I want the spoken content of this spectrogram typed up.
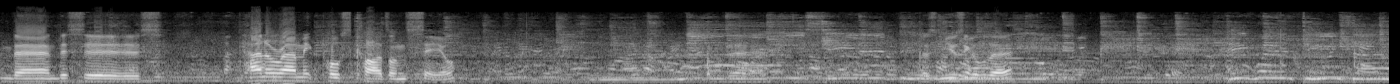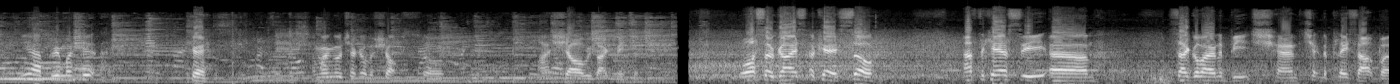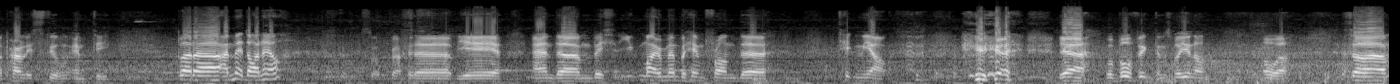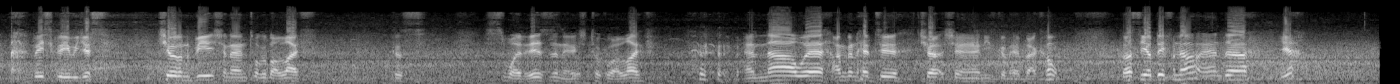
And then this is panoramic postcards on sale. There's music over there. Yeah, pretty much it. Okay. I'm gonna go check out the shops, so I shall be back later. What's up guys? Okay, so after KFC, um, decided to go out on the beach and check the place out, but apparently it's still empty. But uh, I met Darnell. What's up? Yeah, and um, basically you might remember him from the Take Me Out. yeah, we're both victims, but you know, oh well. So um, basically we just chilled on the beach and then talk about life, because this is what it is, isn't it? Just talk about life. and now uh, I'm gonna head to church and he's gonna head back home. That's the update for now, and uh, yeah.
